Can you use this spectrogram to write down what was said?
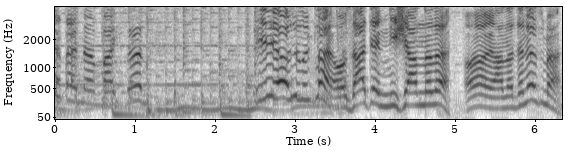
Tependen baksın. İyi yolculuklar. O zaten nişanlılı. Oy, anladınız mı?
